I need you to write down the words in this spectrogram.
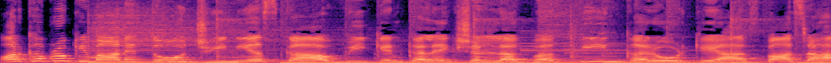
और खबरों की माने तो जीनियस का वीकेंड कलेक्शन लगभग तीन करोड़ के आसपास रहा।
